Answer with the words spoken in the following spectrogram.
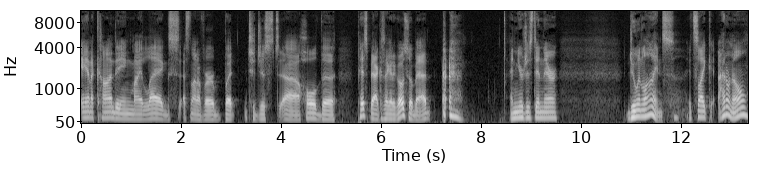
anaconding my legs. That's not a verb, but to just uh, hold the piss back because I got to go so bad. and you're just in there doing lines. It's like I don't know.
